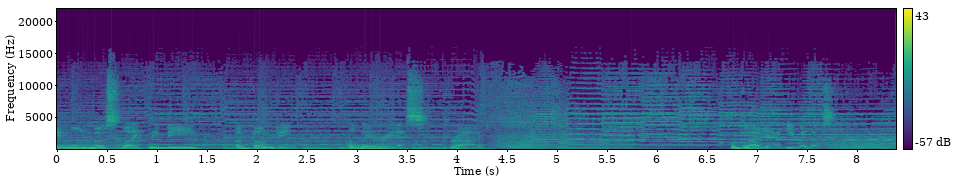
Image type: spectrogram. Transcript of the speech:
It will most likely be a bumpy, hilarious ride. We're glad to have you with us.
